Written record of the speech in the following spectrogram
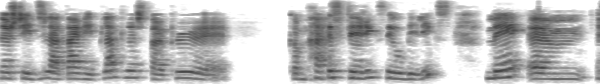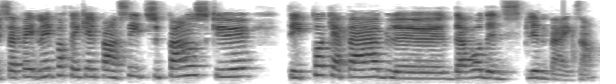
Là, je t'ai dit la Terre est plate, là, c'est un peu euh, comme dans Astérix et Obélix. Mais euh, ça peut être n'importe quelle pensée. Tu penses que tu n'es pas capable euh, d'avoir de discipline, par exemple.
